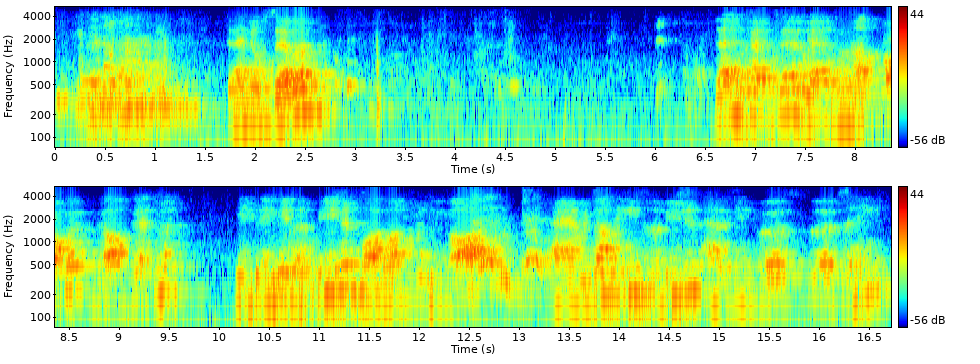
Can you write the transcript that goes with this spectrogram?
Daniel 7. Daniel chapter 7, Daniel's another prophet of the Old Testament. He's been given a vision by the one true God, and we're jumping into the vision, and it's in verse 13.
